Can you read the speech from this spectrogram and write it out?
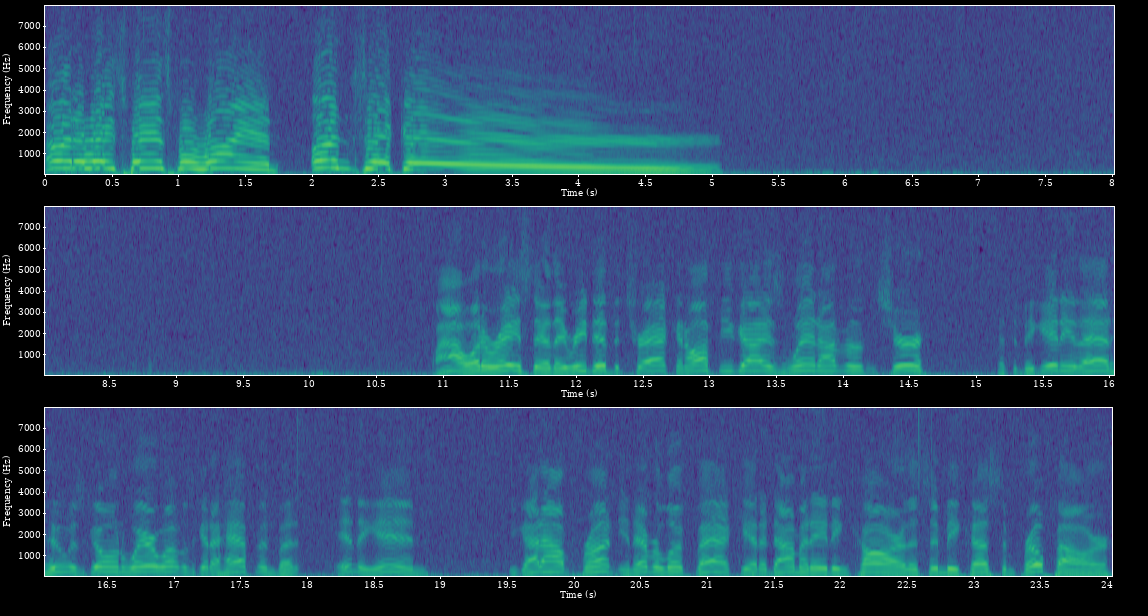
All right, a race fans for Ryan Unzicker. Wow, what a race there. They redid the track and off you guys went. I wasn't sure at the beginning of that who was going where, what was going to happen, but in the end, you got out front. You never looked back. You had a dominating car. This MB Custom Pro Power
